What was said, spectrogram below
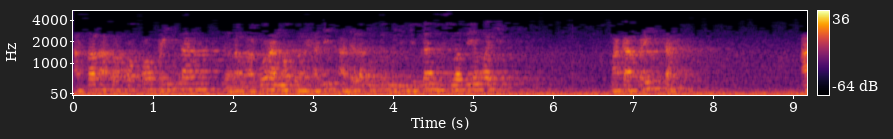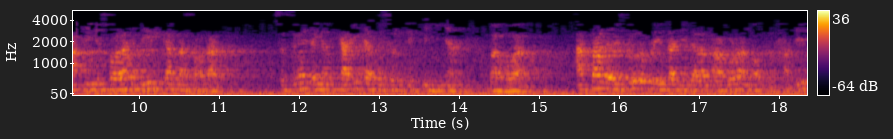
Asal atau pokok perintah dalam Al-Quran maupun hadis adalah untuk menunjukkan sesuatu yang wajib. Maka perintah akhiri sholat dirikanlah sholat sesuai dengan kaidah usul fikihnya bahwa asal dari seluruh perintah di dalam Al-Quran maupun hadis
